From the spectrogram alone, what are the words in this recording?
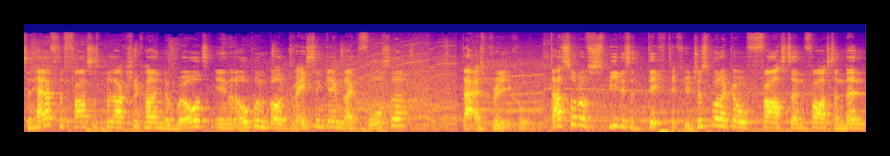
to have the fastest production car in the world in an open world racing game like Forza, that is pretty cool. That sort of speed is addictive. You just want to go faster and faster and then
